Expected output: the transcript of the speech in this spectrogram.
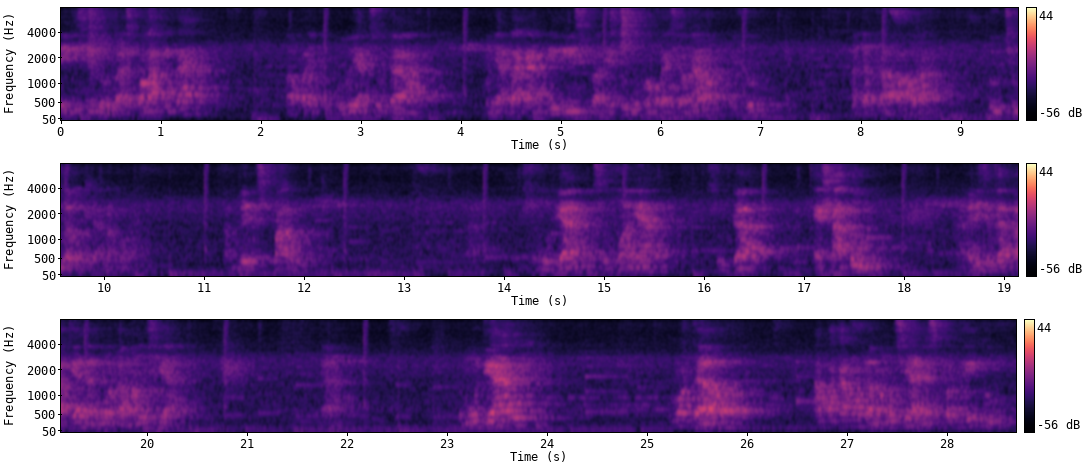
jadi di situ Pak, sekolah kita Bapak Ibu guru yang sudah menyatakan diri sebagai guru profesional itu ada berapa orang? Tujuh kalau tidak enam orang, hampir separuh. Nah, kemudian semuanya sudah S1 nah ini juga bagian dari modal manusia ya. kemudian modal apakah modal manusia hanya seperti itu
